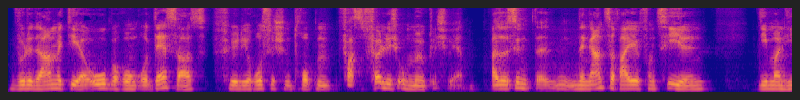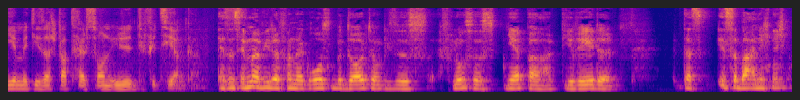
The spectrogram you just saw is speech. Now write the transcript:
würde damit die Eroberung Odessas für die russischen Truppen fast völlig unmöglich werden. Also es sind äh, eine ganze Reihe von Zielen, die man hier mit dieser Stadt Helson identifizieren kann. Es ist immer wieder von der großen Bedeutung dieses Flusses Dnieper die Rede. Das ist aber eigentlich nicht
